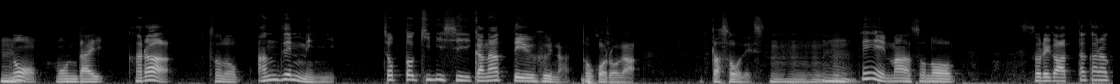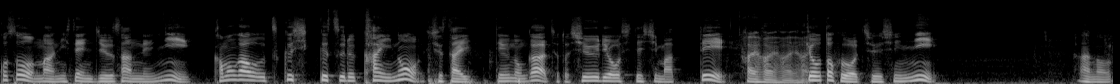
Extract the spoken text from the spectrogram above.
の問題から、その安全面にちょっと厳しいかなっていう風なところがあったそうです。うんうんううん。ん。でまあそのそれがあったからこそ、まあ、2013年に鴨川を美しくする会の主催っていうのがちょっと終了してしまって、はいはいはいはい。京都府を中心にあの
